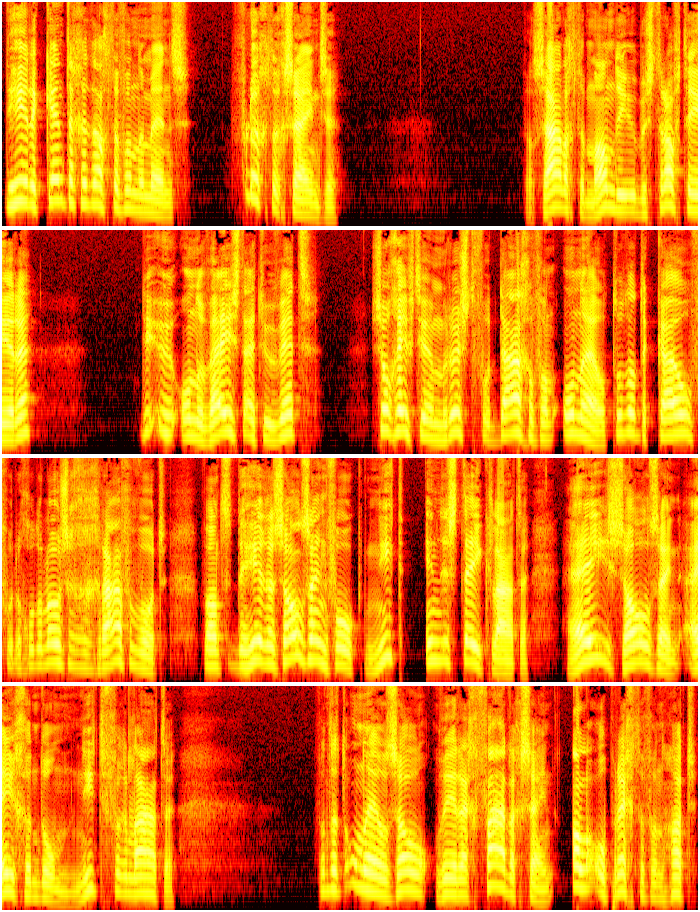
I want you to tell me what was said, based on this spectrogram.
De Heere kent de gedachten van de mens, vluchtig zijn ze. Welzalig de man die u bestraft, Heere, die u onderwijst uit uw wet. Zo geeft u hem rust voor dagen van onheil, totdat de kuil voor de goddelozen gegraven wordt. Want de Heere zal zijn volk niet in de steek laten. Hij zal zijn eigendom niet verlaten. Want het onheil zal weer rechtvaardig zijn. Alle oprechten van hart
